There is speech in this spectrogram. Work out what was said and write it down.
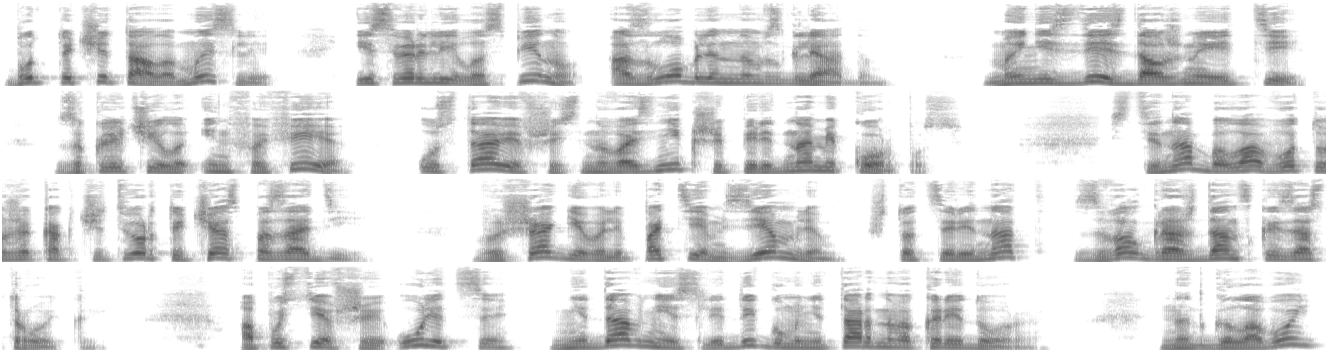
будто читала мысли и сверлила спину озлобленным взглядом. «Мы не здесь должны идти», — заключила инфофея, уставившись на возникший перед нами корпус. Стена была вот уже как четвертый час позади. Вышагивали по тем землям, что Царинат звал гражданской застройкой. Опустевшие улицы, недавние следы гуманитарного коридора. Над головой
